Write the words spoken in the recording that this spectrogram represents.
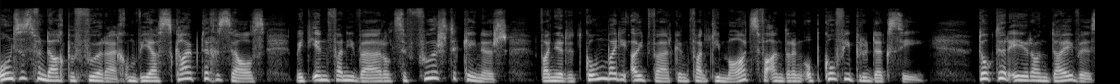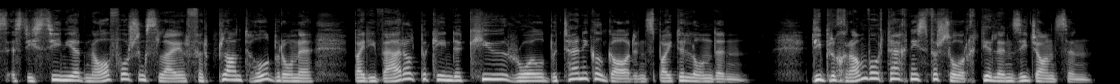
Ons is vandag bevoorreg om via Skype te gesels met een van die wêreld se voorste kenners wanneer dit kom by die uitwerking van klimaatsverandering op koffieproduksie. Dr. Aaron Davis is die senior navorsingsleier vir planthulpbronne by die wêreldbekende Kew Royal Botanical Gardens buite Londen. Die program word tegnies versorg deur Lindsay Johnson.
